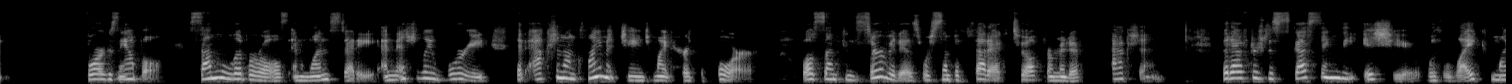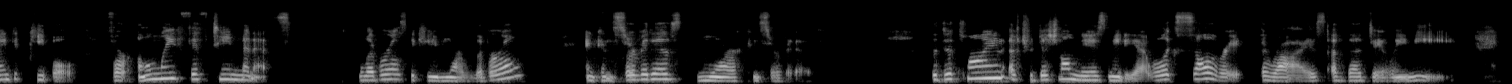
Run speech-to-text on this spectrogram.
For example, some liberals in one study initially worried that action on climate change might hurt the poor, while some conservatives were sympathetic to affirmative action. But after discussing the issue with like minded people for only 15 minutes, liberals became more liberal and conservatives more conservative. The decline of traditional news media will accelerate the rise of the daily me,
